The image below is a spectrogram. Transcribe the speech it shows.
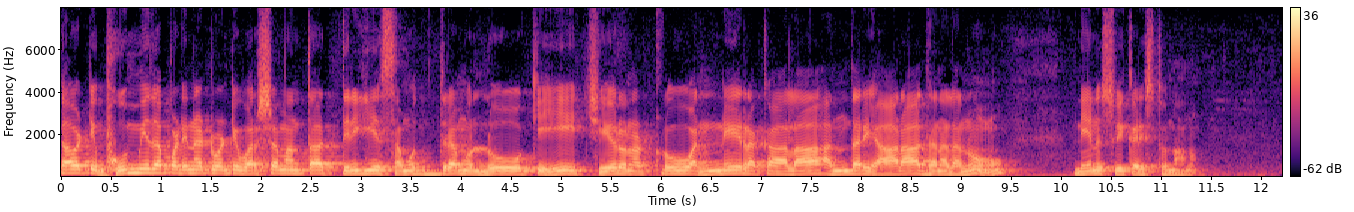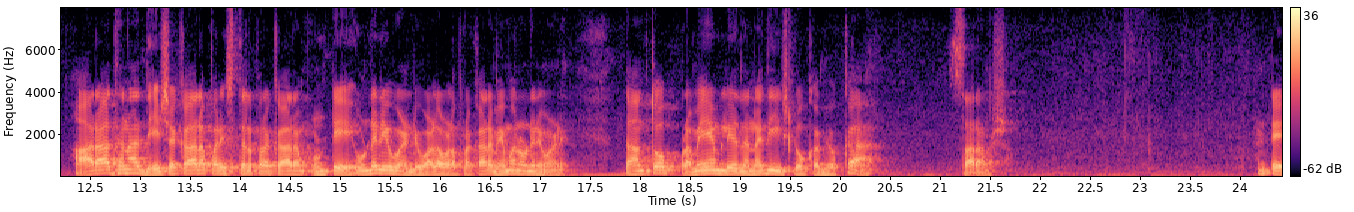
కాబట్టి భూమి మీద పడినటువంటి వర్షమంతా తిరిగి సముద్రములోకి చేరునట్లు అన్ని రకాల అందరి ఆరాధనలను నేను స్వీకరిస్తున్నాను. ఆరాధన దేశకాల పరిస్థితుల ప్రకారం ఉంటే ఉండనివ్వండి వాళ్ళ వాళ్ళ ప్రకారం ఏమైనా ఉండనివ్వండి. దాంతో ప్రమేయం లేదన్నది ఈ శ్లోకం యొక్క సారాంశం. అంటే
